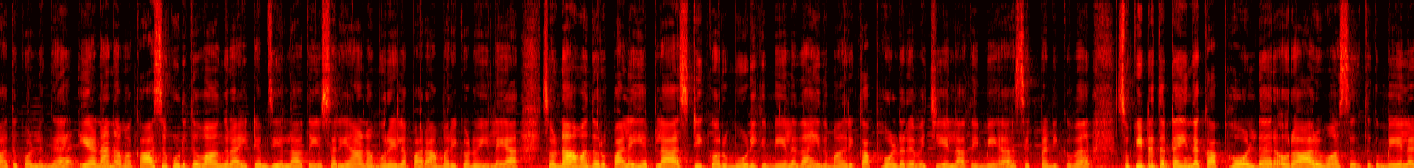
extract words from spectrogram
பார்த்துக்கொள்ளுங்க ஏன்னா நம்ம காசு கொடுத்து வாங்குற ஐட்டம்ஸ் எல்லாத்தையும் சரியான முறையில் பராமரிக்கணும் இல்லையா? ஸோ நான் வந்து ஒரு பழைய பிளாஸ்டிக் ஒரு மூடிக்கு மேலே தான் இது மாதிரி கப் ஹோல்டரை வச்சு எல்லாத்தையுமே செட் பண்ணிக்குவேன். ஸோ கிட்டத்தட்ட இந்த கப் ஹோல்டர் ஒரு ஆறு மாதத்துக்கு மேலே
